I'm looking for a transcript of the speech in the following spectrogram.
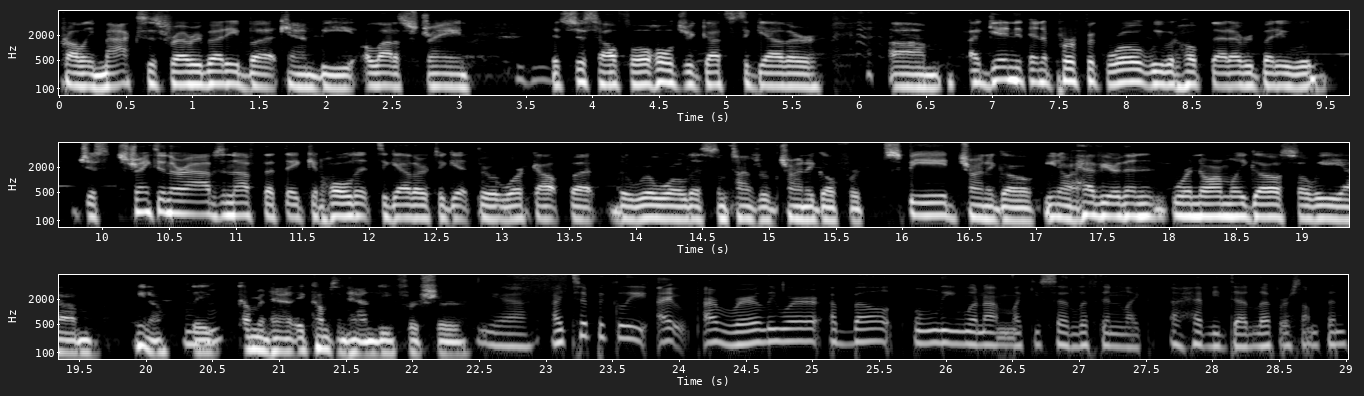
probably maxes for everybody, but can be a lot of strain. Mm-hmm. It's just helpful. Hold your guts together. Um, again, in a perfect world, we would hope that everybody would just strengthen their abs enough that they could hold it together to get through a workout. But the real world is sometimes we're trying to go for speed, trying to go, you know, heavier than we normally go. So we, um, you know, mm-hmm. they come in hand. It comes in handy for sure. Yeah, I typically, I, I rarely wear a belt. Only when I'm like you said, lifting like a heavy deadlift or something,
